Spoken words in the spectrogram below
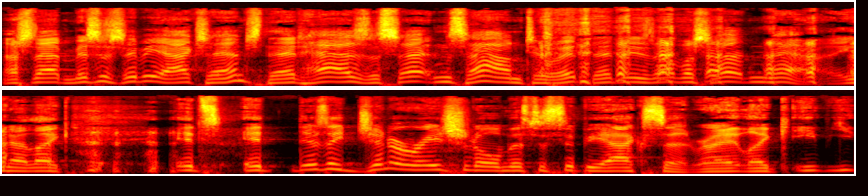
that's that Mississippi accent that has a certain sound to it that is of a certain, yeah, you know, like it's it. There's a generational Mississippi accent, right? Like you, you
